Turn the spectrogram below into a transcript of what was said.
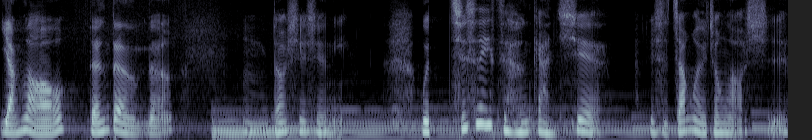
养老等等的，嗯，都谢谢你。我其实一直很感谢，就是张维忠老师，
